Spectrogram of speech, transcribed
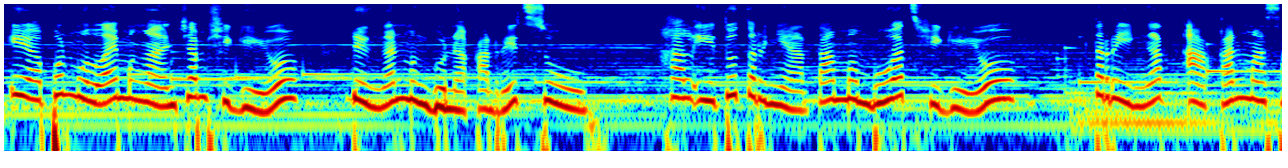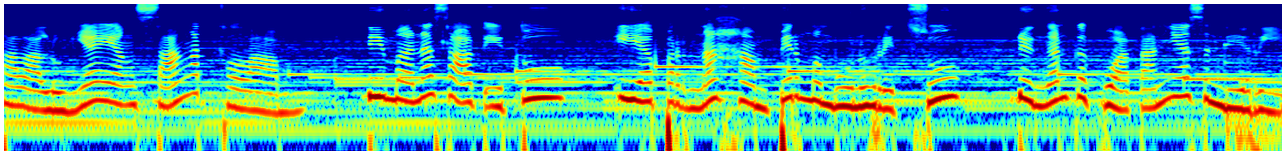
Ia pun mulai mengancam Shigeo dengan menggunakan Ritsu. Hal itu ternyata membuat Shigeo teringat akan masa lalunya yang sangat kelam, di mana saat itu ia pernah hampir membunuh Ritsu dengan kekuatannya sendiri.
